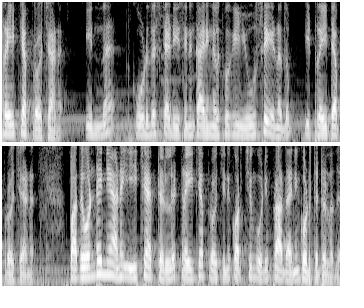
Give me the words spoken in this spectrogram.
ട്രേറ്റ് അപ്രോച്ചാണ് ഇന്ന് കൂടുതൽ സ്റ്റഡീസിനും കാര്യങ്ങൾക്കൊക്കെ യൂസ് ചെയ്യുന്നതും ഈ ട്രേറ്റ് അപ്രോച്ചാണ് അപ്പോൾ അതുകൊണ്ട് തന്നെയാണ് ഈ ചാപ്റ്ററിൽ ട്രേറ്റ് അപ്രോച്ചിന് കുറച്ചും കൂടി പ്രാധാന്യം കൊടുത്തിട്ടുള്ളത്.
